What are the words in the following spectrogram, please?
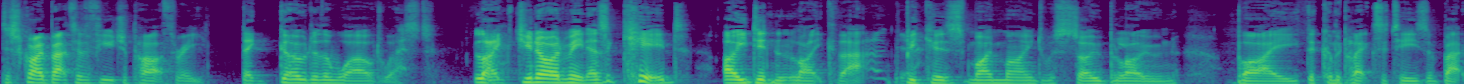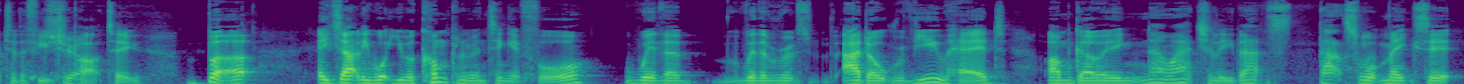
Describe back to the future part 3 they go to the wild west. Like do you know what i mean? As a kid i didn't like that because my mind was so blown by the complexities of back to the future Sure. part 2 but exactly what you were complimenting it for with a with a re- adult review head i'm going no actually that's that's what makes it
